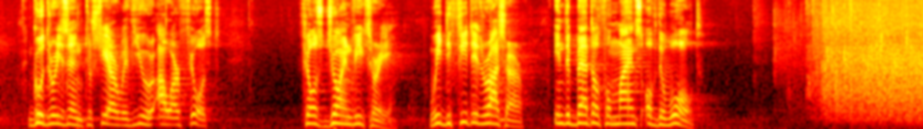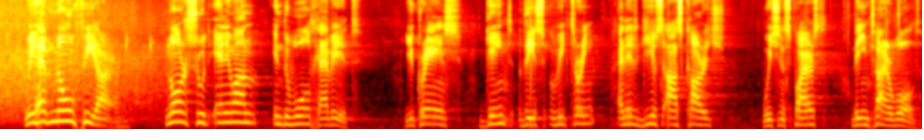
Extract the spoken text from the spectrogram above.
good reason to share with you our first, first joint victory. We defeated Russia in the battle for minds of the world. We have no fear, nor should anyone in the world have it. Ukraine's gained this victory, and it gives us courage, which inspires the entire world.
